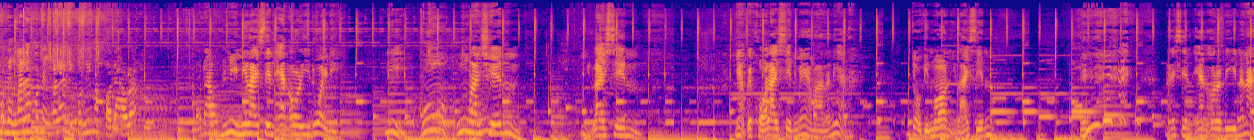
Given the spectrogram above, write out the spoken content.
คนหนึ่งมาแล้วคนหนึ่งมาแล้วนี่คนนี้มาขอดาวแล้วขอดาวนี่นี่มีลายเซ็นแอนออรีด้วยนี่ นี่อู้อู้ลายเซ็นนี่ลายเซ็นเนี่ยไปขอลายเซ็นแม่มานะเนี่ย เจ้าเห็นบอนี่ลายเซ็นเอ๊ะลายเซ็นแอนอรดีนั่นน่ะ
